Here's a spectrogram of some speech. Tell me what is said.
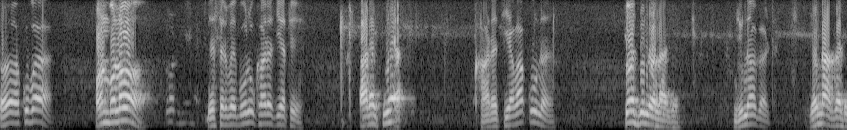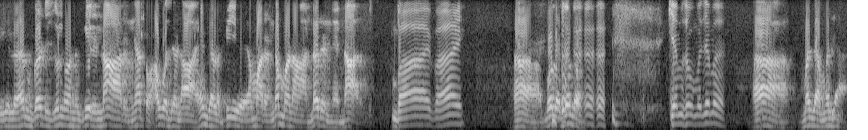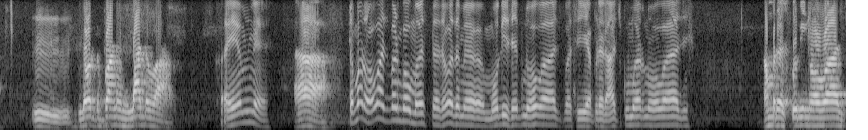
અકુબા. કોણ બોલો? દેસરભાઈ બોલું ખારચિયાથી તારે ક્યાં ખારચિયા વાકુ ને કયો જિલ્લો લાગે? જુનાગઢ. જુનાગઢ જિલ્લો એમ ગઢ જૂનો ને ગીર નાર ત્યાં તો આવજડા હેંજળ પીએ અમારે નમણા નર ને નાર. ભાઈ ભાઈ. હા બોલો બોલો. કેમ છો મજામાં? હા મજા મજા. લોટ પાણી લાડવા. એમ ને? હા. તમારો અવાજ પણ બહુ મસ્ત છે હો તમે મોદી સાહેબ નો અવાજ પછી આપણે રાજકુમાર નો અવાજ. અમરેશ પુરી નો અવાજ.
